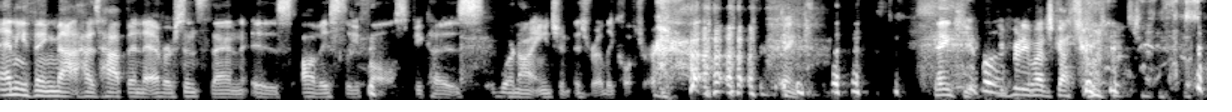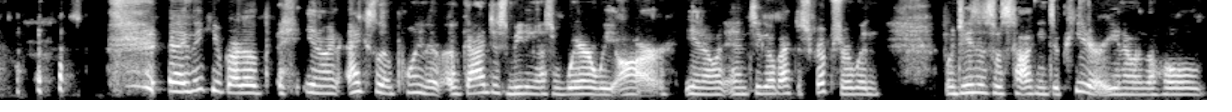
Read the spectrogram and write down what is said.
anything that has happened ever since then is obviously false because we're not ancient Israeli culture. Thank you. Thank you. You pretty much got to what and I think you brought up, you know, an excellent point of, of God just meeting us where we are, you know, and, and to go back to scripture when when Jesus was talking to Peter, you know, in the whole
